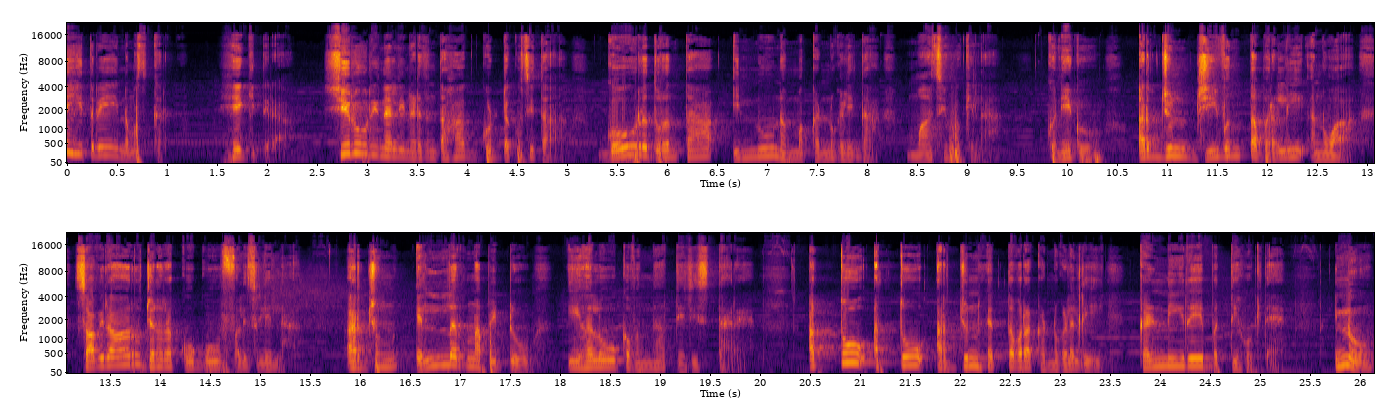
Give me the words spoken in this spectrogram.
ಸ್ನೇಹಿತರೆ, ನಮಸ್ಕಾರ. ಹೇಗಿದ್ದೀರಾ? ಶಿರೂರಿನಲ್ಲಿ ನಡೆದಂತಹ ಗುಡ್ಡ ಕುಸಿತ ಘೋರ ದುರಂತ ಇನ್ನೂ ನಮ್ಮ ಕಣ್ಣುಗಳಿಂದ ಮಾಸಿ ಹೋಗಿಲ್ಲ. ಕೊನೆಗೂ ಅರ್ಜುನ್ ಜೀವಂತ ಬರಲಿ ಅನ್ನುವ ಸಾವಿರಾರು ಜನರ ಕೂಗು ಫಲಿಸಲಿಲ್ಲ. ಅರ್ಜುನ್ ಎಲ್ಲರನ್ನ ಬಿಟ್ಟು ಇಹಲೋಕವನ್ನು ತ್ಯಜಿಸಿದ್ದಾರೆ. ಹತ್ತು ಹತ್ತು ಅರ್ಜುನ್ ಹೆತ್ತವರ ಕಣ್ಣುಗಳಲ್ಲಿ ಕಣ್ಣೀರೇ ಬತ್ತಿ ಹೋಗಿದೆ. ಇನ್ನು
